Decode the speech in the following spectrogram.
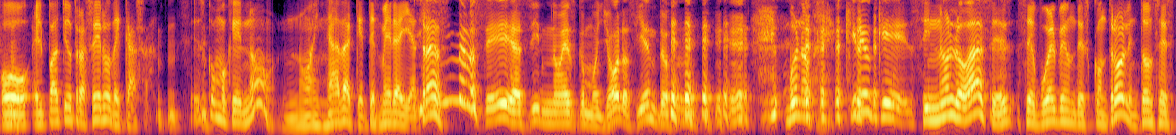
o el patio trasero de casa. Es como que no, no hay nada que temer ahí atrás. No lo sé, así no es como yo lo siento. bueno, creo que si no lo haces, se vuelve un descontrol, entonces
